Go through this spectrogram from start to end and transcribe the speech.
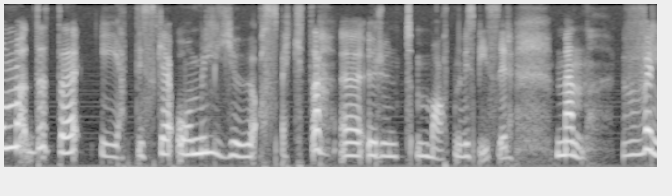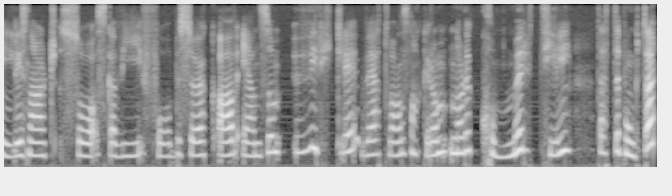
om dette etiske og miljøaspektet eh, rundt maten vi spiser. Men veldig snart så skal vi få besøk av en som virkelig vet hva han snakker om når det kommer til dette punktet.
